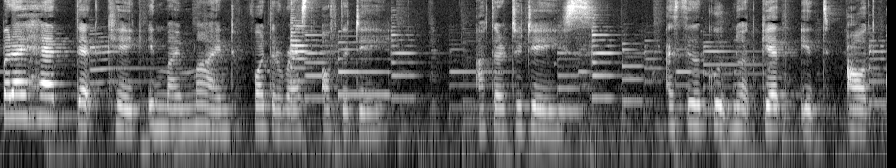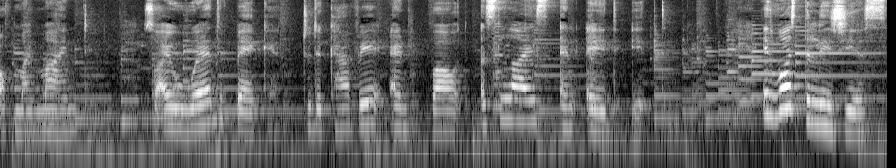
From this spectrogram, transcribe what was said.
But I had that cake in my mind for the rest of the day. After two days, I still could not get it out of my mind, so I went back to the cafe and bought a slice and ate it. It was delicious,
